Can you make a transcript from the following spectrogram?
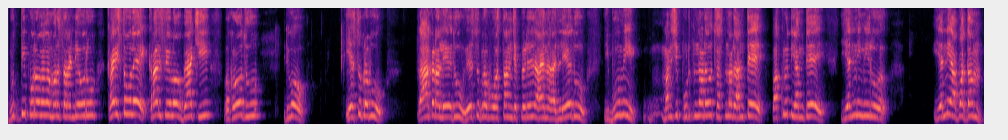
బుద్ధిపూర్వకంగా మరుస్తారండి ఎవరు? క్రైస్తవులే. క్రైస్తవులో ఒక ఒకరోజు ఇదిగో యేసు ప్రభు రాకడ లేదు. యేసు ప్రభు వస్తానని చెప్పాడు. ఆయన అది లేదు. ఈ భూమి మనిషి పుడుతున్నాడు చస్తున్నాడు అంతే. ప్రకృతి అంతే. ఇవన్నీ మీరు ఇవన్నీ అబద్ధం.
